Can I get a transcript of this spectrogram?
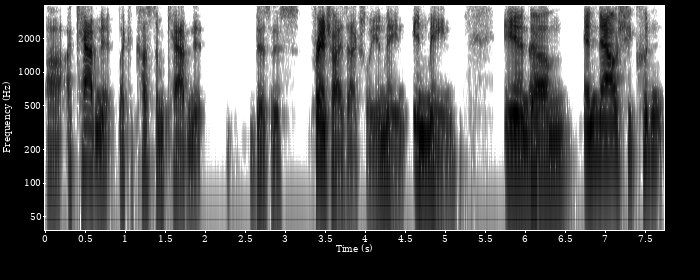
uh, a cabinet, like a custom cabinet business franchise, actually in Maine. In Maine, and okay. um, and now she couldn't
